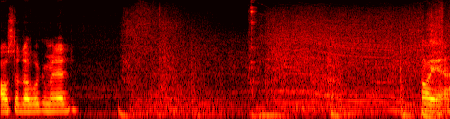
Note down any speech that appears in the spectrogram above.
Also double committed. Oh yeah.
